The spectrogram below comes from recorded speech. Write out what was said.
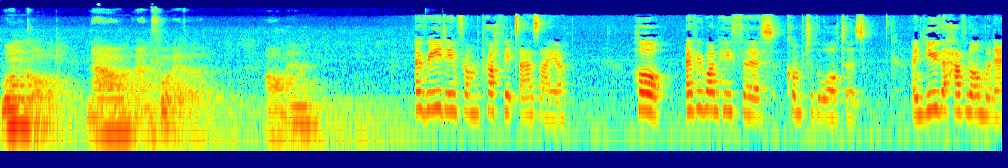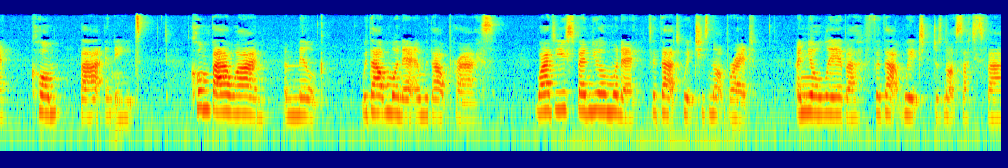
one God, now and forever. Amen. Amen. A reading from the prophet Isaiah. Ho, everyone who thirsts, come to the waters. And you that have no money, come, buy and eat. Come buy wine and milk, without money and without price. Why do you spend your money for that which is not bread, and your labour for that which does not satisfy?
